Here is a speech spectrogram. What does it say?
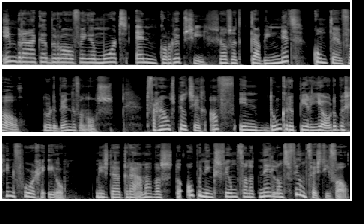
Inbraken, berovingen, moord en corruptie. Zelfs het kabinet komt ten val door de bende van Os. Het verhaal speelt zich af in donkere periode begin vorige eeuw. Het misdaaddrama was de openingsfilm van het Nederlands Filmfestival.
